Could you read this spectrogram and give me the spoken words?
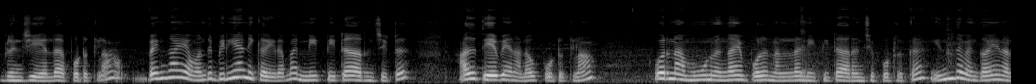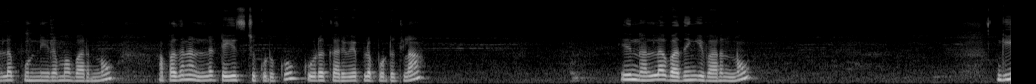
பிரிஞ்சி இலை போட்டுக்கலாம். வெங்காயம் வந்து பிரியாணி கறிகிற மாதிரி நீட் நீட்டாக அரிஞ்சிட்டு அது தேவையான அளவு போட்டுக்கலாம். ஒரு நான் மூணு வெங்காயம் போல் நல்லா நீட் நீட்டாக அரைஞ்சி போட்டிருக்கேன். இந்த வெங்காயம் நல்லா பொன்னிறமாக வரணும். அப்போ தான் நல்லா டேஸ்ட்டு கொடுக்கும். கூட கறிவேப்பிலை போட்டுக்கலாம். இது நல்லா வதங்கி வரணும். கீ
